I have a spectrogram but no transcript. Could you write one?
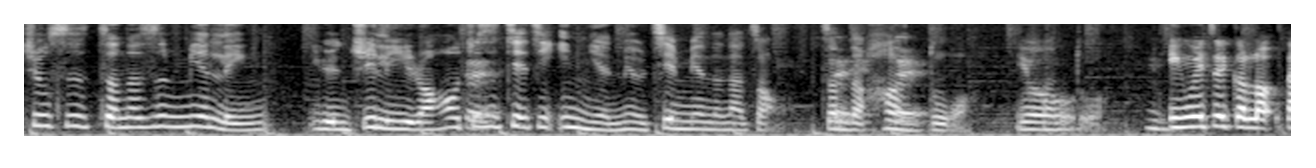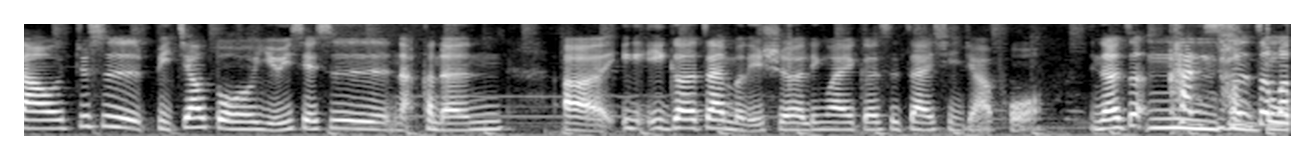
就是真的是面临远距离，然后就是接近一年没有见面的那种，真的很多有很多。因为这个 lockdown 就是比较多，有一些是那可能呃一一个在马来西亚，另外一个是在新加坡。你知道这、嗯看似这么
